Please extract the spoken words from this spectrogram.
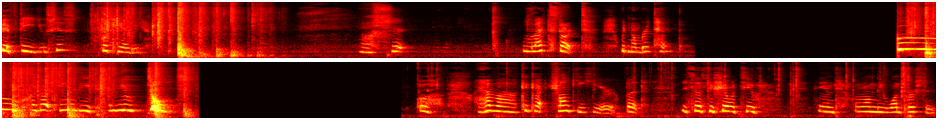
50 uses for candy. Oh shit. Let's start with number 10. Ooh, I got candy and you don't. Oh, I have a Kit Kat Chunky here, but it says to share with two and only one person.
